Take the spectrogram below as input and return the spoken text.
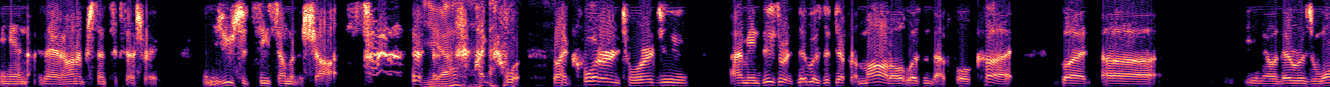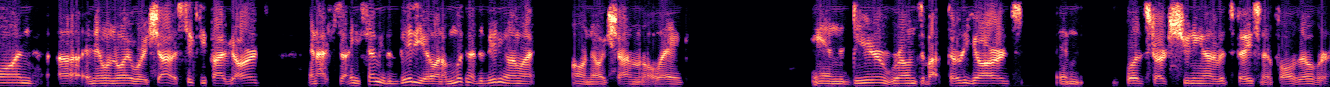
and they had 100% success rate. And you should see some of the shots. Yeah. like, like quartering towards you. I mean, these were, there was a different model. It wasn't that full cut, but, uh, you know, there was one uh, in Illinois where he shot at 65 yards and I he sent me the video, and I'm looking at the video, and I'm like, oh no, he shot him in the leg. And the deer runs about 30 yards, and blood starts shooting out of its face, and it falls over.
